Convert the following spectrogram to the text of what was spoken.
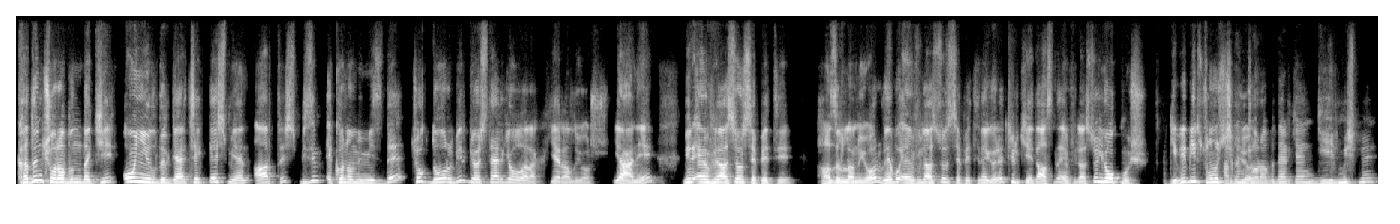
kadın çorabındaki 10 yıldır gerçekleşmeyen artış bizim ekonomimizde çok doğru bir gösterge olarak yer alıyor. Yani bir enflasyon sepeti hazırlanıyor ve bu enflasyon sepetine göre Türkiye'de aslında enflasyon yokmuş gibi bir sonuç Kadın çıkıyor. çorabı derken giyilmiş mi?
